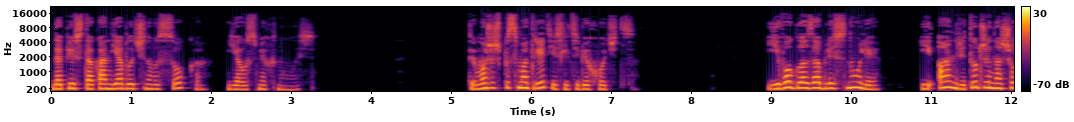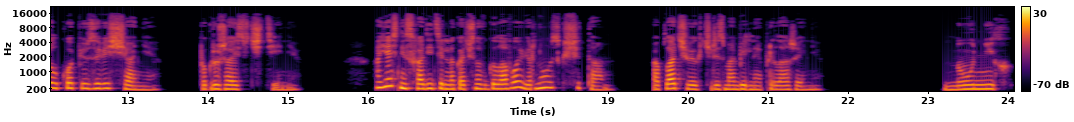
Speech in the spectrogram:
допив стакан яблочного сока, я усмехнулась. «Ты можешь посмотреть, если тебе хочется». Его глаза блеснули, и Анри тут же нашел копию завещания, погружаясь в чтение. А я, снисходительно качнув головой, вернулась к счетам, оплачивая их через мобильное приложение. «Ну, них...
